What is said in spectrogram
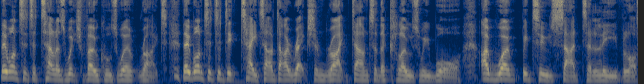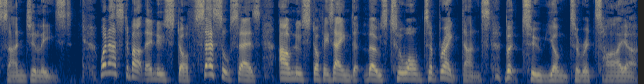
They wanted to tell us which vocals weren't right. They wanted to dictate our direction right down to the clothes we wore. I won't be too sad to leave Los Angeles. When asked about their new stuff, Cecil says our new stuff is aimed at those too old to breakdance, but too young to retire.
